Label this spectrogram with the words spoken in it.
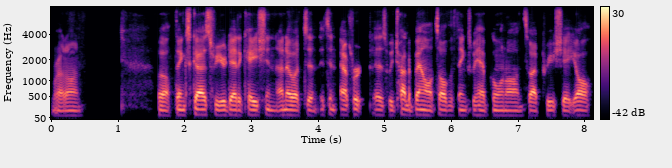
right on. Well, thanks guys for your dedication. I know it's an it's an effort as we try to balance all the things we have going on. So I appreciate y'all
